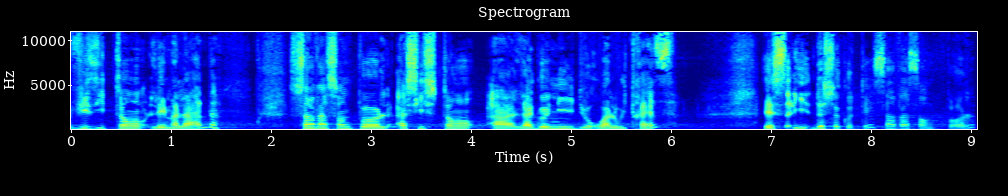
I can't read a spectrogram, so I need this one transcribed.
visitant les malades, Saint Vincent de Paul assistant à l'agonie du roi Louis XIII, et de ce côté, Saint Vincent de Paul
